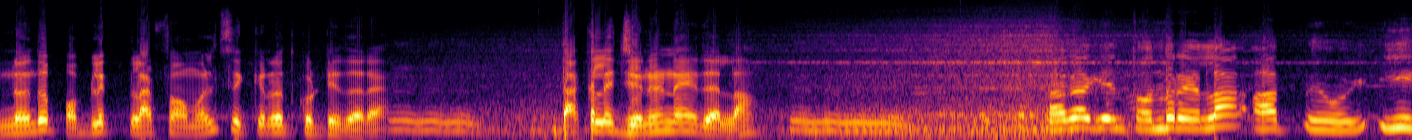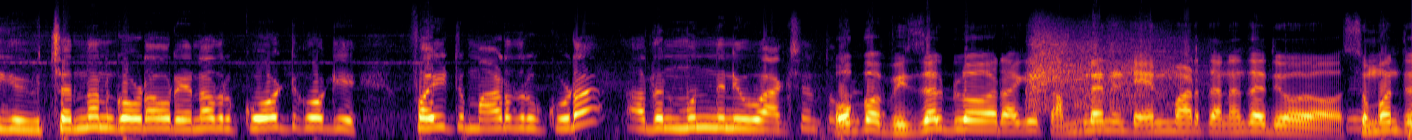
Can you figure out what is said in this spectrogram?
ಇನ್ನೊಂದು ಪಬ್ಲಿಕ್ ಪ್ಲಾಟ್ಫಾರ್ಮ್ ಅಲ್ಲಿ ಸಿಕ್ಕಿರೋದು ಕೊಟ್ಟಿದ್ದಾರೆ. ದಾಖಲೆ ಜನನೇ ಇದೆಲ್ಲ ಹಾಗಾಗಿ ಏನು ತೊಂದರೆ ಇಲ್ಲ. ಈಗ ಚಂದನ್ ಗೌಡ ಅವ್ರು ಏನಾದರೂ ಕೋರ್ಟ್ಗೆ ಹೋಗಿ ಫೈಟ್ ಮಾಡಿದ್ರು ಕೂಡ ಅದನ್ನ ಮುಂದೆ ನೀವು ಆಕ್ಷನ್ ಒಬ್ಬ ವಿಸಲ್ ಬ್ಲೋವರ್ ಆಗಿ ಕಂಪ್ಲೇಂಟ್ ಏನು ಮಾಡ್ತಾನೆ ಅಂತ ಅದು ಸುಮಂತ್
